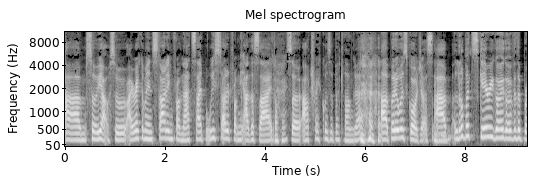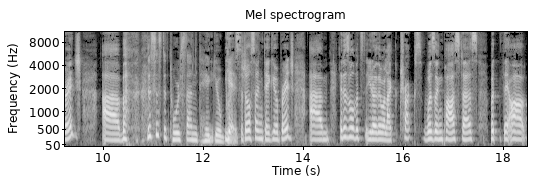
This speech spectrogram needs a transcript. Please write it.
Um, so yeah, so I recommend starting from that side, but we started from the other side. Okay. So our trek was a bit longer, uh, but it was gorgeous. Mm-hmm. Um, a little bit scary going over the bridge. Um, This is the Dolsan Taegyo Bridge. Yes, the Dolsang Daegyo Bridge. Um, it is a little bit, you know, there were like trucks whizzing past us, but there are,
